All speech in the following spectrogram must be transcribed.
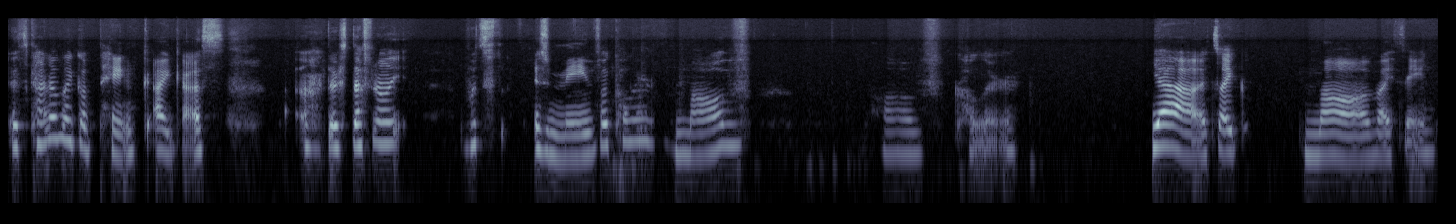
It's kind of like a pink, I guess. Uh, there's definitely what's is mauve a color? Mauve? Mauve color. Yeah, it's like mauve, I think.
